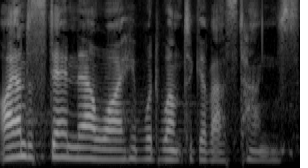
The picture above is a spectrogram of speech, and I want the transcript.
I understand now why He would want to give us tongues.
